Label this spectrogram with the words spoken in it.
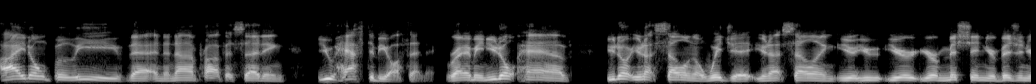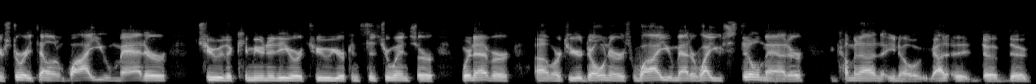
I don't believe that in a nonprofit setting you have to be authentic, right? I mean, you don't have you don't you're not selling a widget you're not selling you you your your mission your vision your storytelling why you matter to the community or to your constituents or whatever, uh, or to your donors, why you matter, why you still matter. Coming out, you know, uh, the, the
